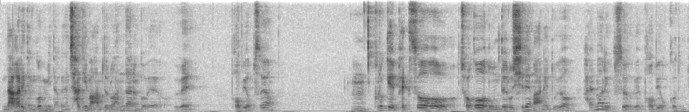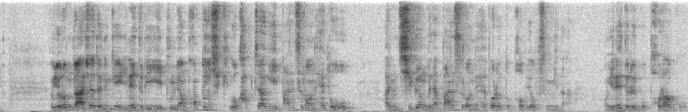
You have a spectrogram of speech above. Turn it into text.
나가리 된 겁니다. 그냥 자기 마음대로 한다는 거예요. 왜? 법이 없어요. 음, 그렇게 백서 적어 놓은 대로 실행 안 해도요, 할 말이 없어요. 왜? 법이 없거든요. 여러분들 아셔야 되는 게, 얘네들이 물량 펌핑 시키고 갑자기 빤스런 해도, 아니면 지금 그냥 빤스런 해버려도 법이 없습니다. 어, 얘네들을 뭐 벌하고,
